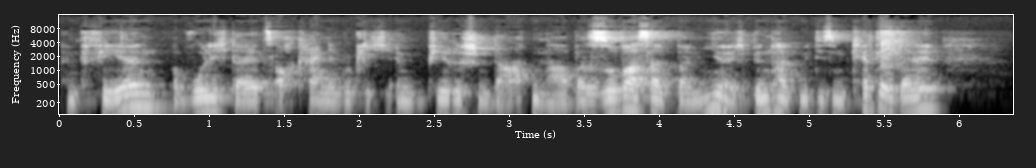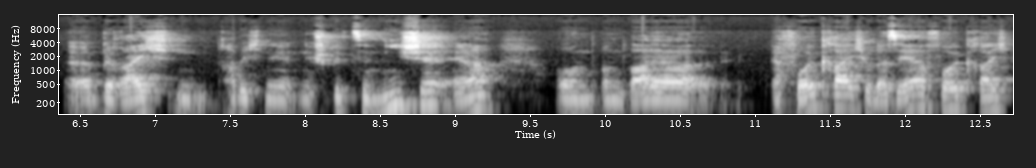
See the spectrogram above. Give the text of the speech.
empfehlen, obwohl ich da jetzt auch keine wirklich empirischen Daten habe. Also so war es halt bei mir. Ich bin halt mit diesem Kettlebell-Bereich, äh, habe ich eine, eine spitze Nische, ja, und, und war da erfolgreich oder sehr erfolgreich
